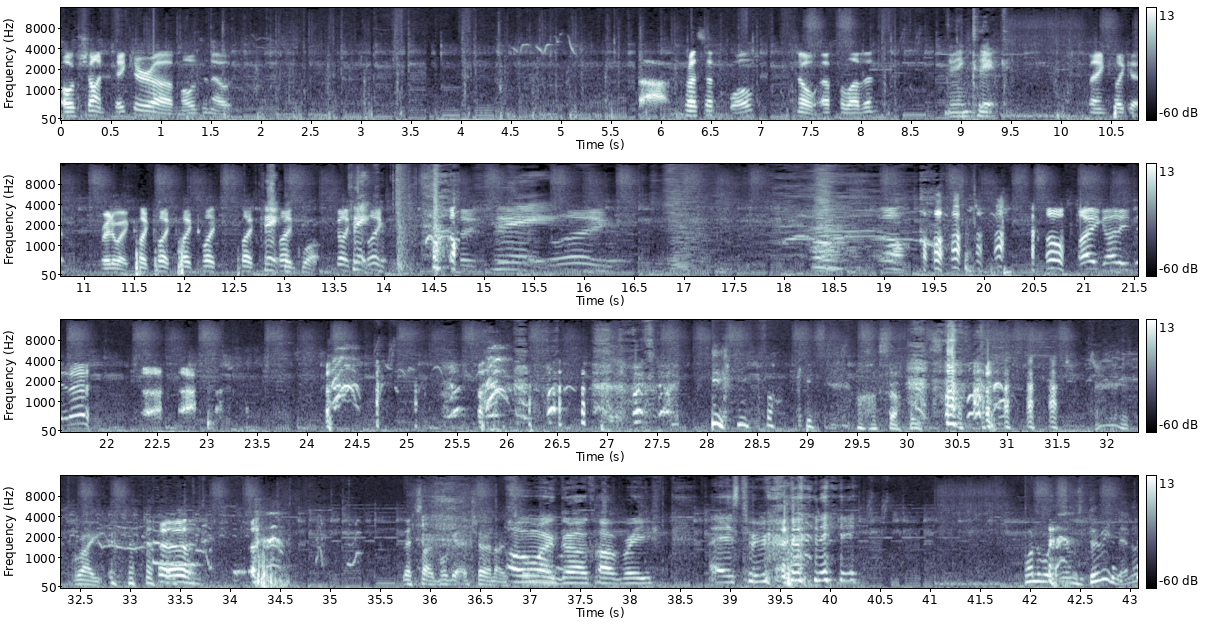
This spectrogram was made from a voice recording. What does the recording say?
Oh, Sean, take your uh, Mosin out. Ah, press F12. No, F11. And then click. Then click it. Right away. Click, click, click, click, click, Click. click, Click what? click, Click. click. click, Click. click. Oh my god, he did it! You fucking arseholes. Great. Let's hope we'll get a turnover. Oh my god, I can't breathe. That is too funny. wonder what it was doing then.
